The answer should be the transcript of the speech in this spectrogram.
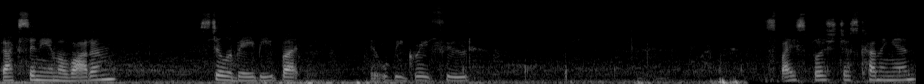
Vaccinium ovatum, still a baby, but it will be great food. Spice bush just coming in.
